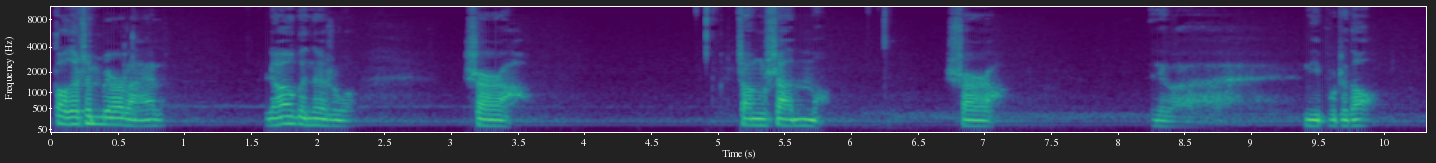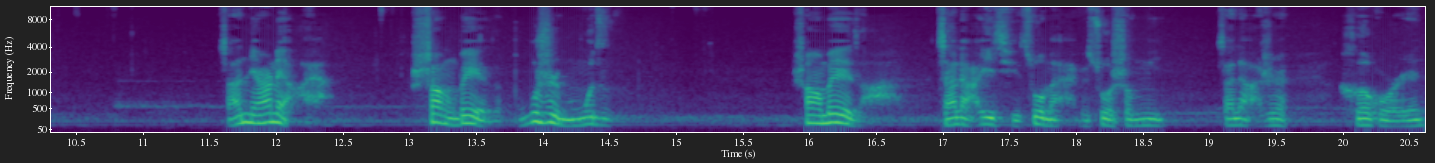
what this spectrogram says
到他身边来了。然后跟他说：“三儿啊，张山嘛，三儿啊，那个你不知道，咱娘俩呀，上辈子不是母子。上辈子啊，咱俩一起做买卖做生意，咱俩是合伙人。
